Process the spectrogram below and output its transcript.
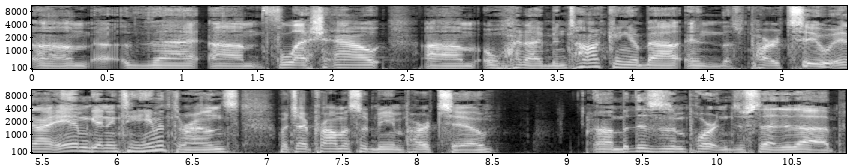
um, uh, that um, flesh out um, what I've been talking about in this part two, and I am getting to Game of Thrones, which I promised would be in part two. Um, but this is important to set it up.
